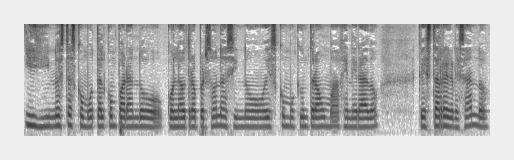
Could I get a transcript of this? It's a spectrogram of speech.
y no estás como tal comparando con la otra persona, sino es como que un trauma generado que está regresando.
